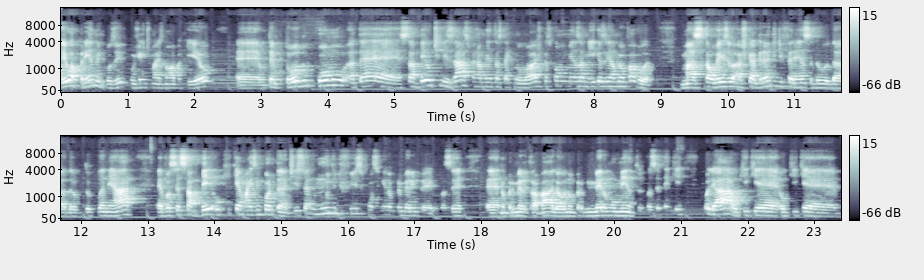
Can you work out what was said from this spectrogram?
eu aprendo, inclusive, com gente mais nova que eu, é, o tempo todo, como até saber utilizar as ferramentas tecnológicas como minhas amigas e a meu favor. Mas talvez eu acho que a grande diferença do, da, do, do planear é você saber o que, que, é mais importante. Isso é muito difícil conseguir no primeiro emprego, você é, no primeiro trabalho ou no primeiro momento. Você tem que olhar o que, que é, o que, que é,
